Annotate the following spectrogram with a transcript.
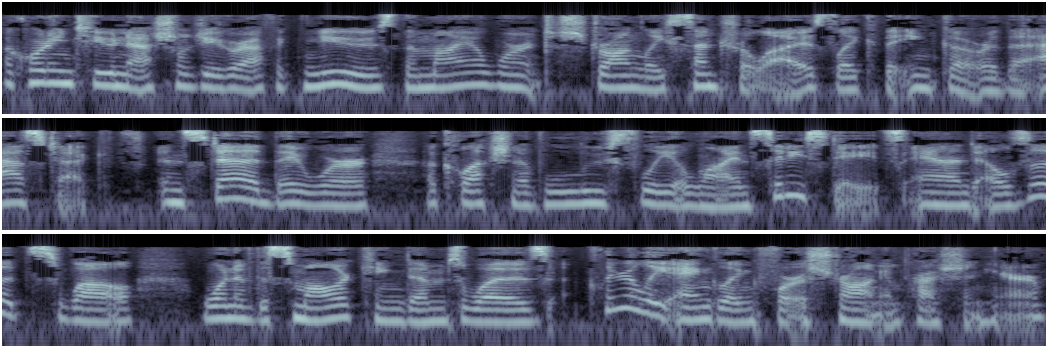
According to National Geographic News, the Maya weren't strongly centralized like the Inca or the Aztecs. Instead, they were a collection of loosely aligned city-states, and El Zotz, while one of the smaller kingdoms, was clearly angling for a strong impression here.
